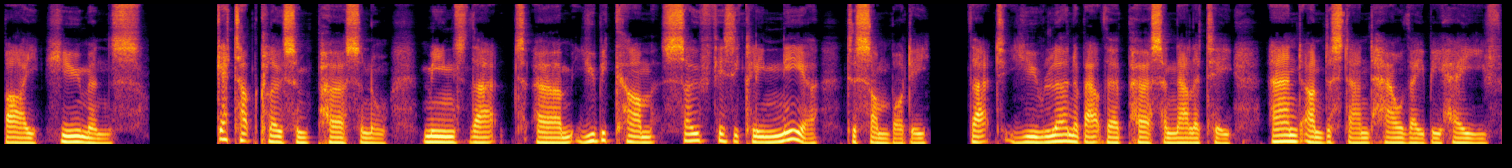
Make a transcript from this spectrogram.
by humans. Get up close and personal means that um, you become so physically near to somebody that you learn about their personality and understand how they behave.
